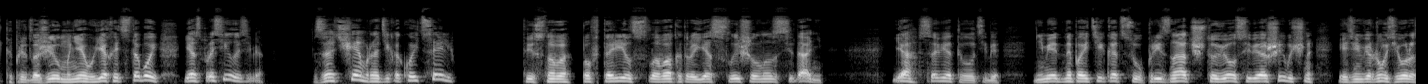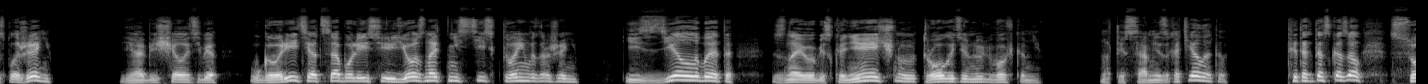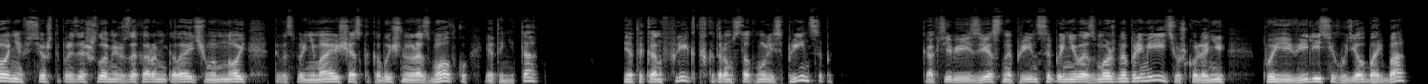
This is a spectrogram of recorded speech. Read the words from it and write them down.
Ты предложил мне уехать с тобой. Я спросила тебя, зачем, ради какой цели? Ты снова повторил слова, которые я слышал на заседании. Я советовал тебе немедленно пойти к отцу, признать, что вел себя ошибочно, и этим вернуть его расположение. Я обещала тебе уговорить отца более серьезно отнестись к твоим возражениям, и сделала бы это, зная его бесконечную, трогательную любовь ко мне. Но ты сам не захотел этого. Ты тогда сказал, Соня, все, что произошло между Захаром Николаевичем и мной, ты воспринимаешь сейчас как обычную размолвку. Это не так. Это конфликт, в котором столкнулись принципы. Как тебе известно, принципы невозможно примирить, уж коль они появились, их удел борьба.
